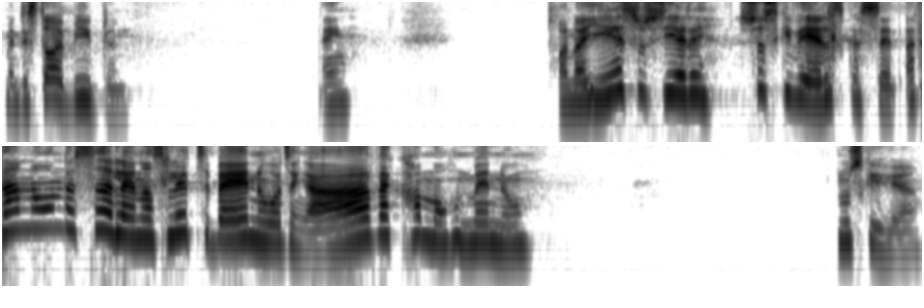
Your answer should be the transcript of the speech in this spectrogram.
men det står i Bibelen. Ikke? Og når Jesus siger det, så skal vi elske os selv. Og der er nogen, der sidder og lander sig lidt tilbage nu og tænker, ah, hvad kommer hun med nu? Nu skal I høre.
